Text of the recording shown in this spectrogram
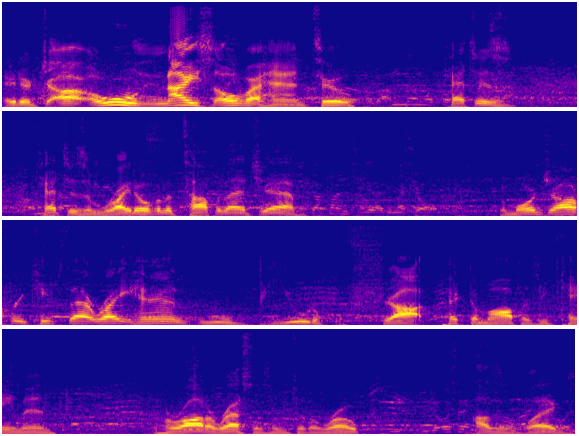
Later, uh, oh, ooh, nice overhand too. Catches, catches him right over the top of that jab. The more Jofre keeps that right hand, ooh, beautiful shot. Picked him off as he came in. And Harada wrestles him to the ropes. How's his legs?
